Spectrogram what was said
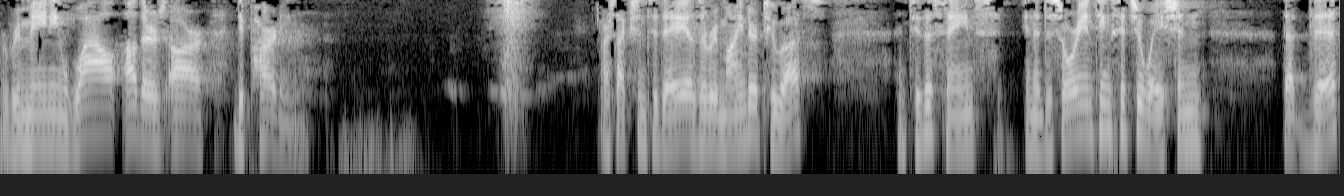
remaining while others are departing. Our section today is a reminder to us and to the saints in a disorienting situation that this,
